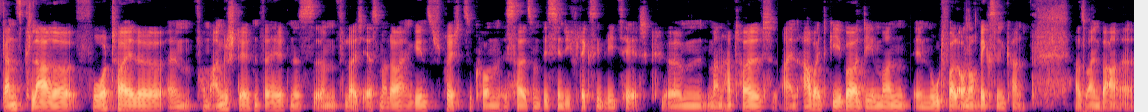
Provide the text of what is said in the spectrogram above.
Ganz klare Vorteile ähm, vom Angestelltenverhältnis, ähm, vielleicht erstmal dahingehend zu sprechen zu kommen, ist halt so ein bisschen die Flexibilität. Ähm, man hat halt einen Arbeitgeber, den man im Notfall auch noch wechseln kann. Also ein ba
